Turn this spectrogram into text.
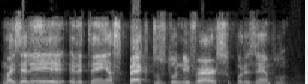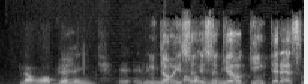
mas ele, ele tem aspectos do universo, por exemplo. Não, obviamente. É, Ele então, isso, isso que é o muito- que interessa.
